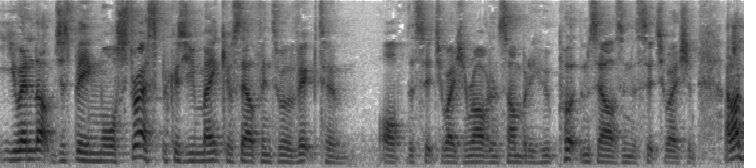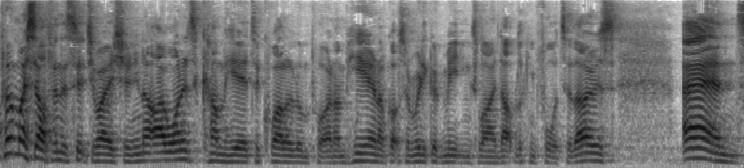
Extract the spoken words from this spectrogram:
you end up just being more stressed because you make yourself into a victim of the situation rather than somebody who put themselves in the situation. And I put myself in the situation, you know, I wanted to come here to Kuala Lumpur and I'm here and I've got some really good meetings lined up, looking forward to those. And,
